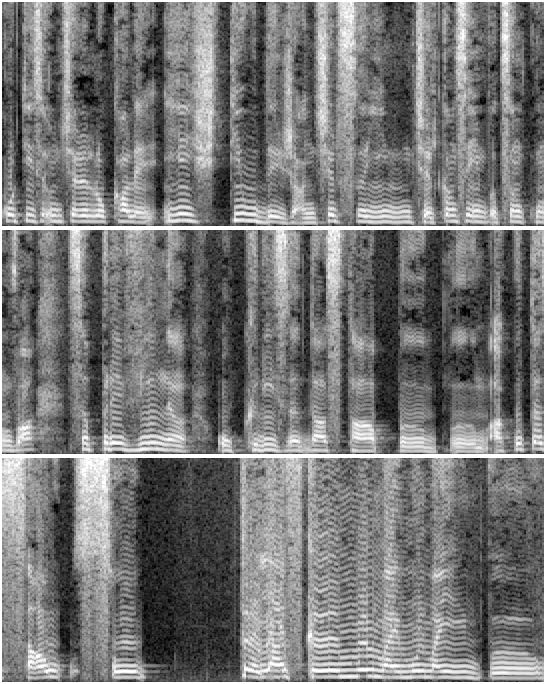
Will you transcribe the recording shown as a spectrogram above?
cortizonicele locale, ei știu deja, încerc să încercăm să învățăm cumva să prevină o criză de asta acută sau să o trăiască mult mai, mult mai uh,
